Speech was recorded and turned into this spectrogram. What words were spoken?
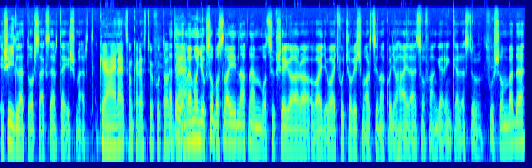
és így lett országszerte ismert. Aki a Highlights-on keresztül futott Hát be. igen, mert mondjuk Szoboszlainak nem volt szüksége arra, vagy, vagy Fucsovics Marcinak, hogy a Highlights of hungary keresztül fusson be, de...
